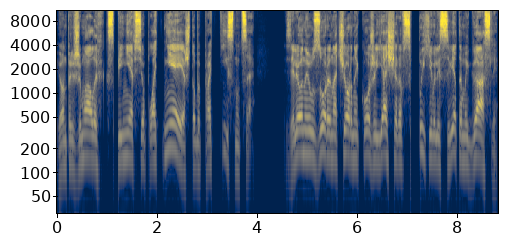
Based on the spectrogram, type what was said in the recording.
и он прижимал их к спине все плотнее, чтобы протиснуться. Зеленые узоры на черной коже ящера вспыхивали светом и гасли,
